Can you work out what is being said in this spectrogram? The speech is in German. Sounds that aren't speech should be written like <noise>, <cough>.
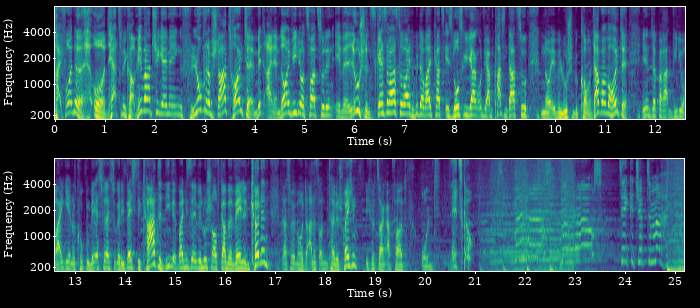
Hi Freunde und herzlich willkommen hier Archie Gaming, Flo wird am Start, heute mit einem neuen Video und zwar zu den Evolutions. Gestern war es soweit, Winter Wildcards ist losgegangen und wir haben passend dazu eine neue Evolution bekommen. Und da wollen wir heute in einem separaten Video reingehen und gucken, wer ist vielleicht sogar die beste Karte, die wir bei dieser Evolution-Aufgabe wählen können. Das werden wir heute alles im Detail besprechen. Ich würde sagen Abfahrt und let's go. My house, my house, take a trip to my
